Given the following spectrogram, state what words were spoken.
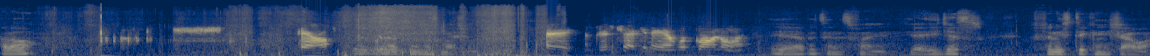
Hello? Carol? Yes, good afternoon, Miss Marshall. Hey, I'm just checking in. What's going on? Yeah, everything is fine. Yeah, he just finished taking shower.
